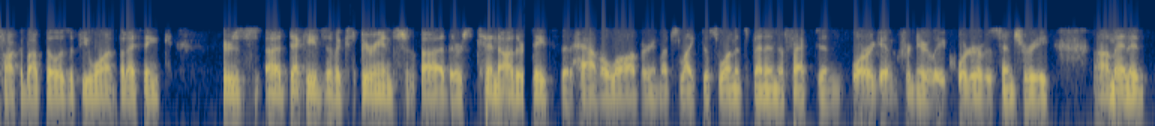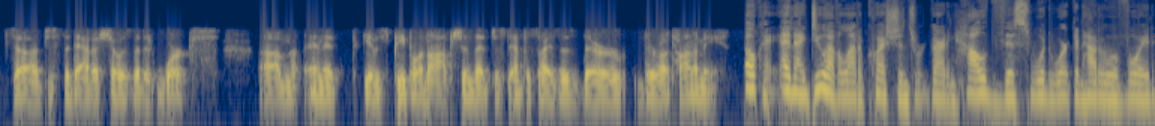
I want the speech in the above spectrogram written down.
talk about those if you want, but I think there's uh, decades of experience. Uh, there's 10 other states that have a law very much like this one. It's been in effect in Oregon for nearly a quarter of a century. Um, and it uh, just the data shows that it works um, and it gives people an option that just emphasizes their their autonomy. Okay, and I do have a lot of questions regarding how this would work and how to avoid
